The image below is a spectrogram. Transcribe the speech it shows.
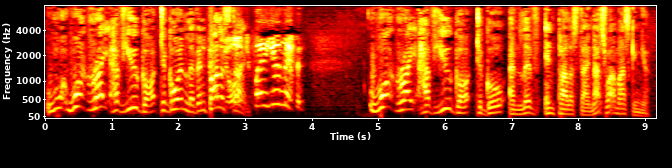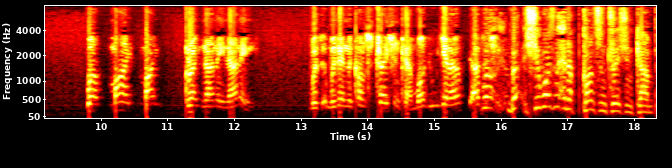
Wh- what right have you got to go and live in Palestine? George, where are you living? What right have you got to go and live in Palestine? That's what I'm asking you. Well, my my great nanny nanny was was the concentration camp. What you know? Well, chi- but she wasn't in a concentration camp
